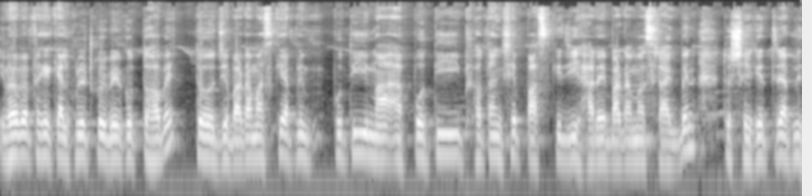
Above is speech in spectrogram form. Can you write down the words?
এভাবে আপনাকে ক্যালকুলেট করে বের করতে হবে। তো যে বাটা মাছকে আপনি প্রতি মা, প্রতি শতাংশে পাঁচ কেজি হারে বাটা মাছ রাখবেন, তো সেক্ষেত্রে আপনি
